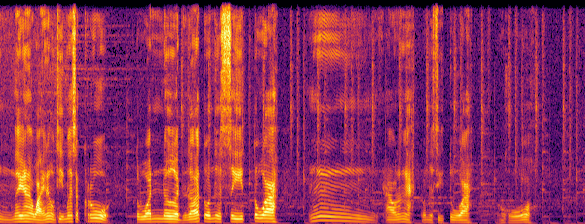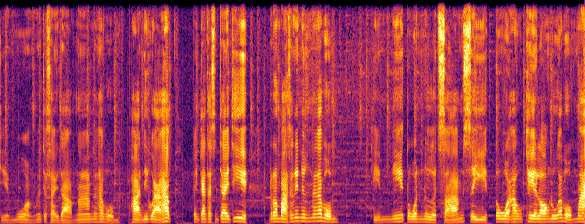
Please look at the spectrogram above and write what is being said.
มไม่น่าไหวนะของทีมเมื่อสักครู่ ตัวเนิร์ดแล้วตัวเนิร์ดสี่ตัว อืมเอาแล้วไงตัวหนึ่งสี่ตัว โอ้โห เกมม่วงน่าจะใส่ดาบน้ำนะครับผม ผ่านดีกว่าครับ เป็นการตัดสินใจที่ลำบากสักนิดนึงนะครับผม ทีมนี้ตัวเนิร์ด3 4ตัวเอาโอเคลองดูครับผมมา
